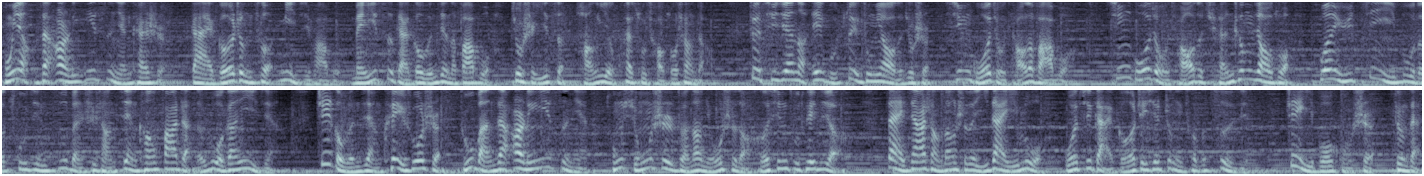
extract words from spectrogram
同样，在二零一四年开始，改革政策密集发布，每一次改革文件的发布就是一次行业快速炒作上涨。这期间呢，A 股最重要的就是新国九条的发布。新国九条的全称叫做《关于进一步的促进资本市场健康发展的若干意见》。这个文件可以说是主板在二零一四年从熊市转到牛市的核心助推剂了。再加上当时的一带一路、国企改革这些政策的刺激。这一波股市正在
